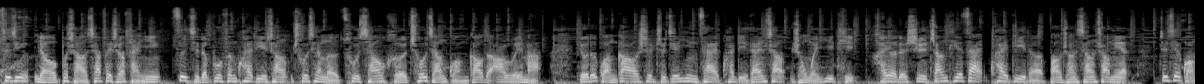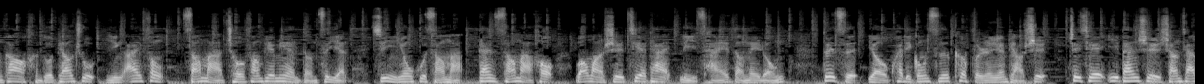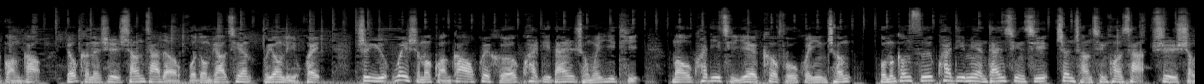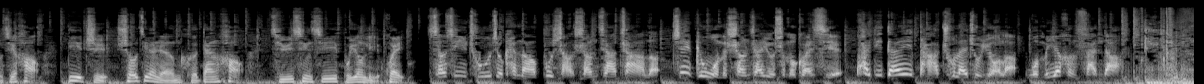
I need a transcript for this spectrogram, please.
最近有不少消费者反映，自己的部分快递上出现了促销和抽奖广告的二维码，有的广告是直接印在快递单上融为一体，还有的是张贴在快递的包装箱上面。这些广告很多标注“赢 iPhone”、“扫码抽方便面”等字眼，吸引用户扫码，但扫码后往往是借贷、理财等内容。对此，有快递公司客服人员表示，这些一般是商家广告，有可能是商家的活动标签，不用理会。至于为什么广告会和快递单融为一体，某快递企业客服回应称，我们公司快递面单信息正常情况下是手机号、地址、收件人和单号，其余信息不用理会。消息一出，就看到不少商家炸了，这跟我们商家有什么关系？快递单一打出来就有了，我们也很烦的。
